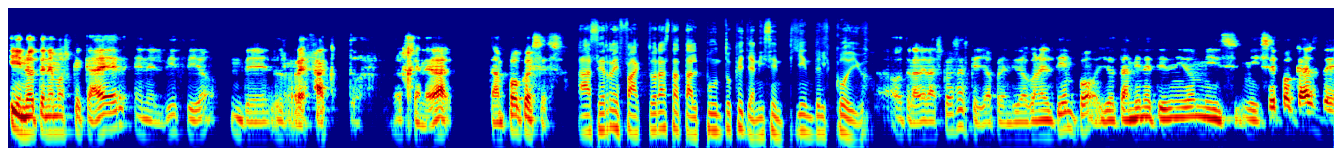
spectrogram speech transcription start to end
Y no tenemos que caer en el vicio del refactor en general. Tampoco es eso. Hace refactor hasta tal punto que ya ni se entiende el código. Otra de las cosas que yo he aprendido con el tiempo, yo también he tenido mis, mis épocas de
